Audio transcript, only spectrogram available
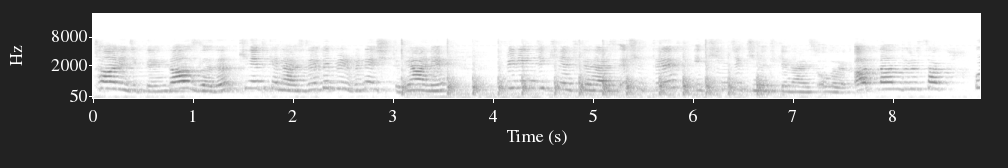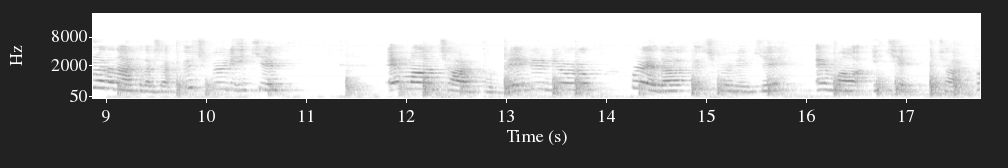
taneciklerin, gazların kinetik enerjileri de birbirine eşittir. Yani birinci kinetik enerjisi eşittir ikinci kinetik enerjisi olarak adlandırırsak buradan arkadaşlar 3 bölü 2 MA çarpı B1 diyorum. Buraya da 3 bölü 2 MA2 çarpı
